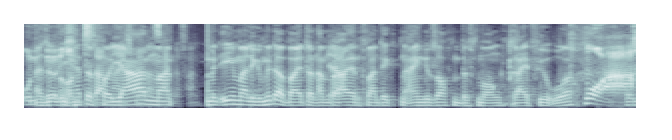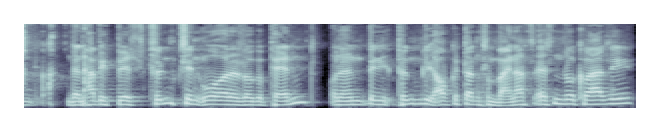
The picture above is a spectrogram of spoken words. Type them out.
unten also ich hatte vor Jahren mal angefangen. mit ehemaligen Mitarbeitern am ja. 23. eingesoffen bis morgens 3, 4 Uhr. Boah. Und dann habe ich bis 15 Uhr oder so gepennt und dann bin ich pünktlich aufgestanden zum Weihnachtsessen so quasi.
